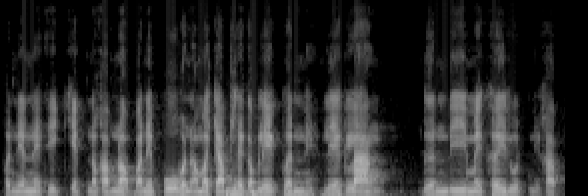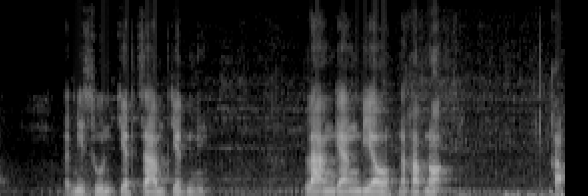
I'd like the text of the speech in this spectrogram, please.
เพิ่นเน้นในที่เจ็ดเนาะครับเนาะบันในปูเพิ่นเอามาจับใส่กับเลขเพิ่นนี่เลขล่างเดินดีไม่เคยหลุดนี่ครับก็มีศูนย์เจ็ดสามเจ็ดนี่ล่างอย่างเดียวนะครับ เนาะขับ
